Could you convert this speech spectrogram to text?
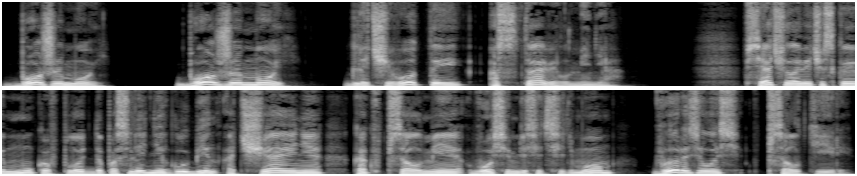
«Боже мой! Боже мой! Для чего Ты оставил меня?» Вся человеческая мука вплоть до последних глубин отчаяния, как в Псалме 87 выразилась в Псалтире.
